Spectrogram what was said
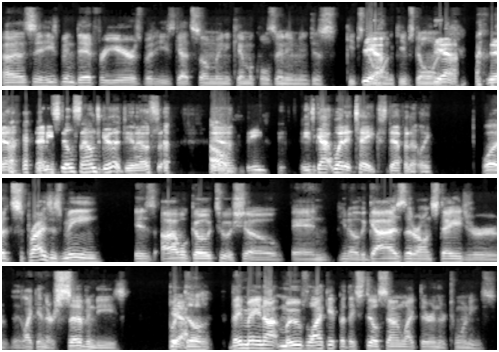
uh, see, he's been dead for years, but he's got so many chemicals in him. He just keeps going yeah. and keeps going. Yeah, yeah, and he still sounds good, you know. So, yeah, oh. he he's got what it takes, definitely. What surprises me is I will go to a show and you know the guys that are on stage are like in their seventies, but yeah. they'll they may not move like it, but they still sound like they're in their twenties.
